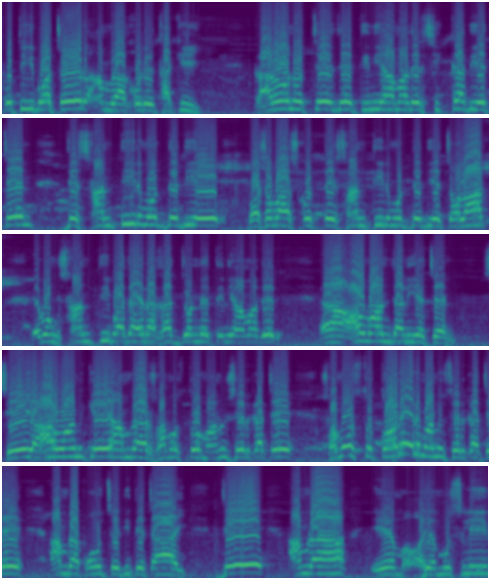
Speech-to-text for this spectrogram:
প্রতি বছর আমরা করে থাকি। কারণ হচ্ছে যে তিনি আমাদের শিক্ষা দিয়েছেন যে শান্তির মধ্যে দিয়ে বসবাস করতে, শান্তির মধ্যে দিয়ে চলার এবং শান্তি বজায় রাখার জন্য তিনি আমাদের আহ্বান জানিয়েছেন। সেই আহ্বানকে আমরা সমস্ত মানুষের কাছে, সমস্ত তরের মানুষের কাছে আমরা পৌঁছে দিতে চাই যে আমরা মুসলিম,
